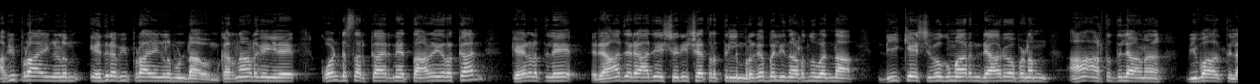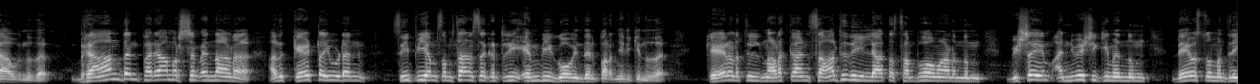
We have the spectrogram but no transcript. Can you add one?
അഭിപ്രായങ്ങളും എതിരഭിപ്രായങ്ങളും ഉണ്ടാവും. കർണാടകയിലെ കോൺഗ്രസ് സർക്കാരിനെ താഴെയിറക്കാൻ കേരളത്തിലെ രാജരാജേശ്വരി ക്ഷേത്രത്തിൽ മൃഗബലി നടന്നുവെന്ന ഡി കെ ശിവകുമാറിന്റെ ആരോപണം ആ അർത്ഥത്തിലാണ് വിവാദത്തിലാവുന്നത്. ഭ്രാന്തൻ പരാമർശം എന്നാണ് അത് കേട്ടയുടൻ സി പി എം സംസ്ഥാന സെക്രട്ടറി എം വി ഗോവിന്ദൻ പറഞ്ഞിരിക്കുന്നത്. കേരളത്തിൽ നടക്കാൻ സാധ്യതയില്ലാത്ത സംഭവമാണെന്നും വിഷയം അന്വേഷിക്കുമെന്നും ദേവസ്വം മന്ത്രി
